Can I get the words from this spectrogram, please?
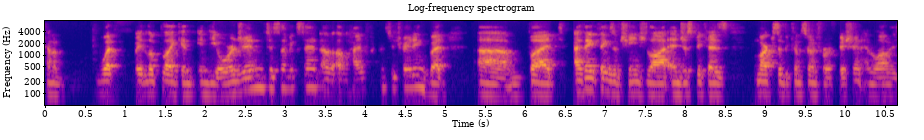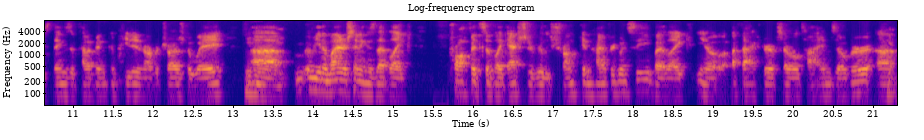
kind of what it looked like in, in the origin to some extent of, of high frequency trading, but um, but I think things have changed a lot, and just because markets have become so much more efficient and a lot of these things have kind of been competed and arbitraged away. Mm-hmm. Um, you know, my understanding is that like profits have like actually really shrunk in high frequency by like you know a factor of several times over. Uh, yeah.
